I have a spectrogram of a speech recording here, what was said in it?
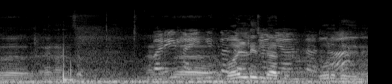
ಆ, ನಾನು ಸ್ವಲ್ಪ ಬರೀ ಇಂದ ದೂರದಿದ್ದೀನಿ.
